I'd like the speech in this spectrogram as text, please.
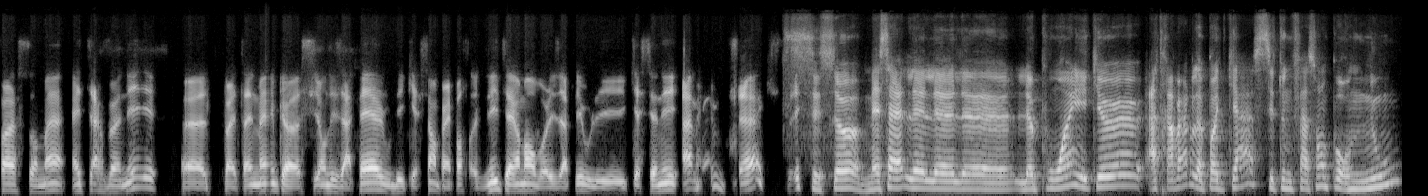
faire sûrement intervenir. Euh, peut-être même que s'ils ont des appels ou des questions, peu importe, littéralement, on va les appeler ou les questionner en même temps. C'est ça. Mais ça, le, le, point est que à travers le podcast, c'est une façon pour nous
